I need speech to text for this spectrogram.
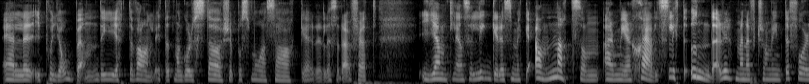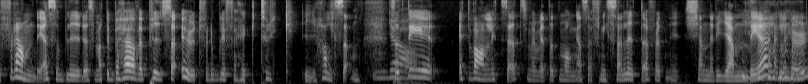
Eller på jobben. Det är ju jättevanligt att man går och stör sig på små saker eller sådär. För att egentligen så ligger det så mycket annat som är mer själsligt under. Men eftersom vi inte får fram det så blir det som att det behöver pysa ut för det blir för högt tryck i halsen. Ja. Så det är ett vanligt sätt som jag vet att många så fnissar lite för att ni känner igen det, eller hur?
